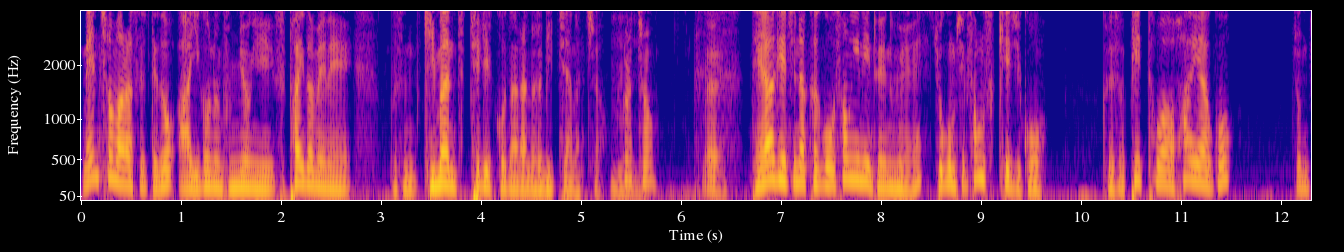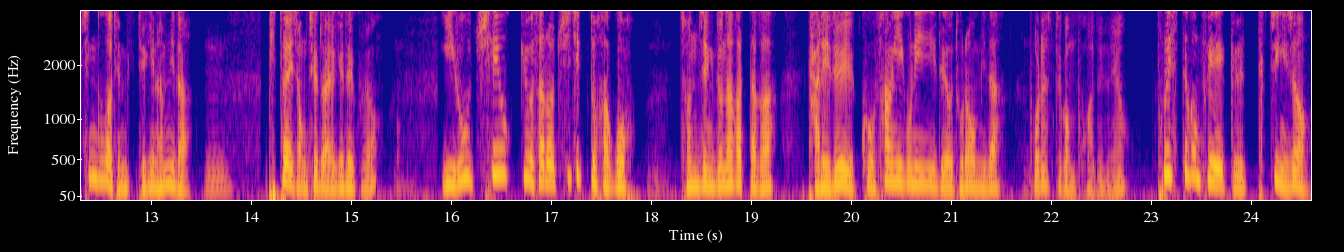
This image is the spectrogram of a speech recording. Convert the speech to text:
맨 처음 알았을 때도 아 이거는 분명히 스파이더맨의 무슨 기만지책일 거다라면서 믿지 않았죠. 음. 그렇죠. 네. 대학에 진학하고 성인이 된 후에 조금씩 성숙해지고 그래서 피터와 화해하고 좀 친구가 되, 긴 합니다. 음. 피터의 정체도 알게 되고요. 이후 체육교사로 취직도 하고 전쟁도 나갔다가 다리를 잃고 상이군인이 되어 돌아옵니다. 포레스트 검프가 되네요. 포레스트 검프의 그 특징이죠.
